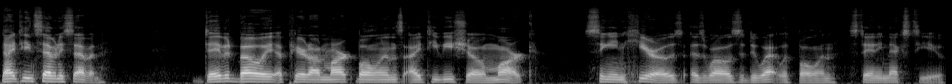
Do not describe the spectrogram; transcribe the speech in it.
1977. David Bowie appeared on Marc Bolan's ITV show Marc, singing Heroes as well as a duet with Bolan, Standing Next to You,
